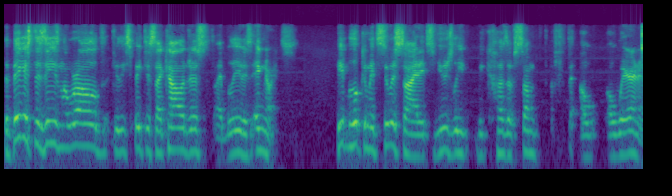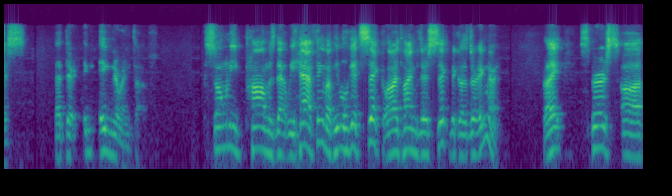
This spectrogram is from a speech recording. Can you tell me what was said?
The biggest disease in the world, if you speak to psychologists, I believe, is ignorance. People who commit suicide, it's usually because of some awareness that they're ignorant of. So many problems that we have. Think about people who get sick. A lot of times they're sick because they're ignorant, right? spirits, uh,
